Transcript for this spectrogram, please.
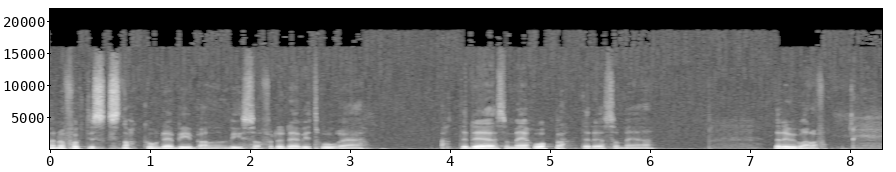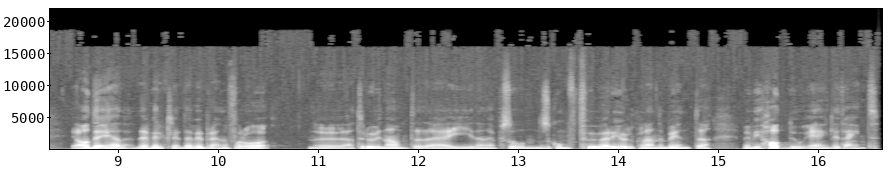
men å faktisk snakke om det Bibelen viser. For det er det vi tror er Det er det som er håpet. Det er det som er Det er det vi brenner for. Ja, det er det. Det er virkelig det vi brenner for. Og eh, jeg tror vi nevnte det i den episoden som kom før julekalenderen begynte. Men vi hadde jo egentlig tenkt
